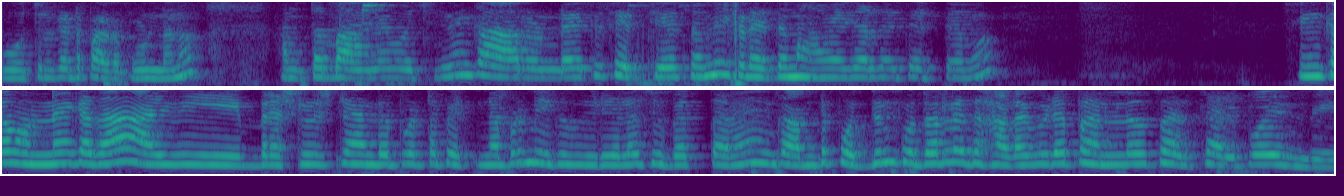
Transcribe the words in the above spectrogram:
గోతులు గట్ట పడకుండాను అంత బాగానే వచ్చింది. ఇంకా ఆ రెండు అయితే సెట్ చేసాము. ఇక్కడైతే మామయ్య గారిది అయితే పెట్టాము. ఇంకా ఉన్నాయి కదా అవి బ్రష్ల స్టాండ్ పుట్ట పెట్టినప్పుడు మీకు వీడియోలో చూపిస్తాను. ఇంకా అంటే పొద్దున్న కుదరలేదు హడావిడే పనిలో సరి సరిపోయింది.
